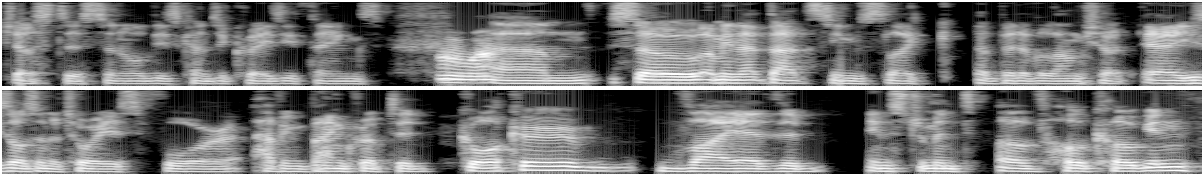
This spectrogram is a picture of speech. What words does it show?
justice and all these kinds of crazy things. Oh, wow. um, so, I mean, that, that seems like a bit of a long shot. Uh, he's also notorious for having bankrupted Gawker via the instrument of Hulk Hogan.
